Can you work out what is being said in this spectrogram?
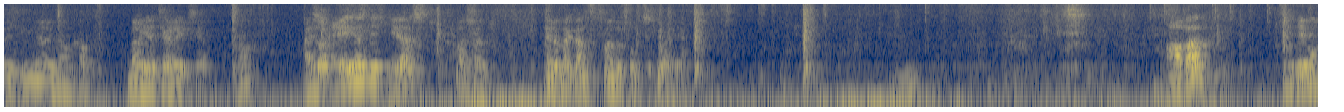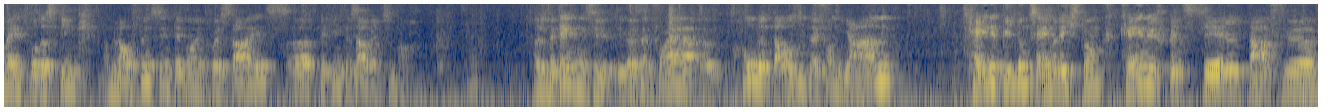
richtig in Erinnerung habe, Maria Theresia. Ja? Also eigentlich erst, was halt nicht einmal ganz 250 Jahre her. Aber in dem Moment, wo das Ding am Laufen ist, in dem Moment, wo es da ist, äh, beginnt es Arbeit zu machen. Also bedenken Sie, ich weiß nicht, vorher äh, Hunderttausende von Jahren keine Bildungseinrichtung, keine speziell dafür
